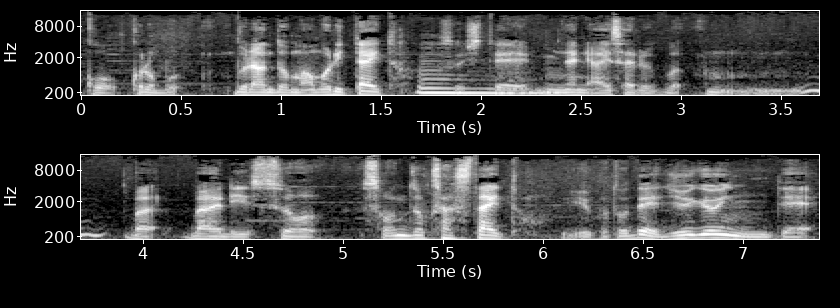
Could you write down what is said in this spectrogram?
こうこのブランドを守りたいと、うん、そしてみんなに愛されるババイリスを存続させたいということで従業員で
